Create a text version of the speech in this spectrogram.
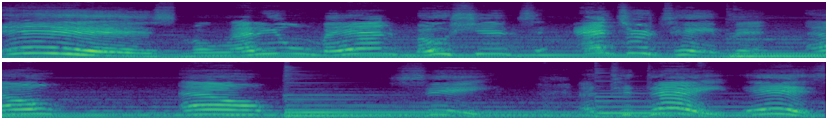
is Millennial Man Motions Entertainment, LLC. And today is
